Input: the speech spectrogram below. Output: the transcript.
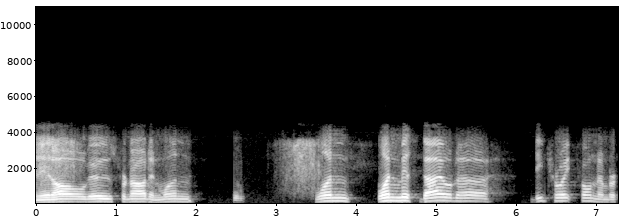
And it all goes for naught in one one one misdialed uh Detroit phone number.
